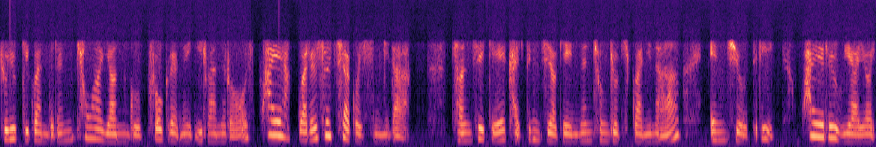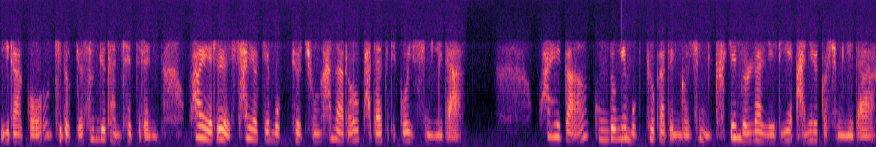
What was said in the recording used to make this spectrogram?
교육기관들은 평화 연구 프로그램의 일환으로 화해학과를 설치하고 있습니다. 전 세계의 갈등 지역에 있는 종교기관이나 NGO들이 화해를 위하여 일하고 기독교 선교단체들은 화해를 사역의 목표 중 하나로 받아들이고 있습니다. 화해가 공동의 목표가 된 것은 크게 놀랄 일이 아닐 것입니다.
